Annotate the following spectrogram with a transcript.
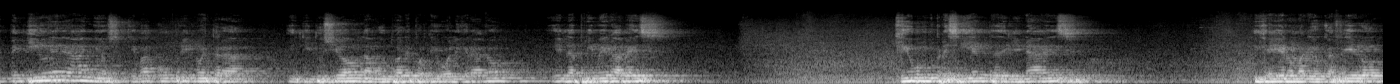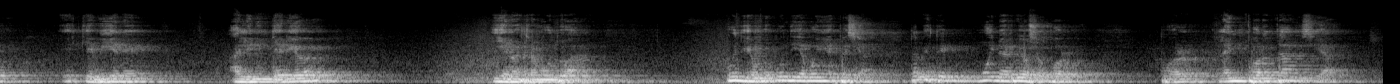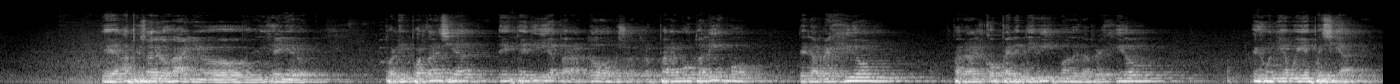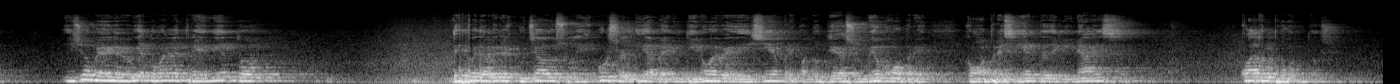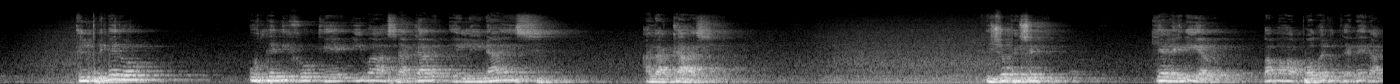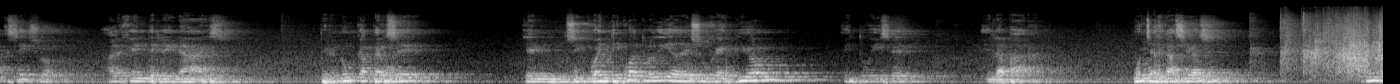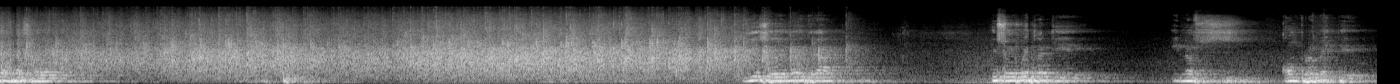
en 29 años que va a cumplir nuestra institución, la Mutual Deportivo Belgrano, es la primera vez que un presidente del INAES, ingeniero Mario Cafiero, es que viene al interior y a nuestra mutual. Un día, muy especial. Tal vez esté muy nervioso por, por la importancia, eh, a pesar de los años, ingeniero, por la importancia de este día para todos nosotros, para el mutualismo de la región para el cooperativismo de la región es un día muy especial. Y yo me voy a tomar el atrevimiento, después de haber escuchado su discurso el día 29 de diciembre, cuando usted asumió como, como presidente del INAES, cuatro puntos. El primero, usted dijo que iba a sacar el INAES a la calle. Y yo pensé, qué alegría, vamos a poder tener acceso a la gente de INAES, pero nunca pensé que en 54 días de su gestión estuviese en La Para. Muchas gracias. Muchas gracias. Y eso demuestra, eso demuestra que, y nos compromete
